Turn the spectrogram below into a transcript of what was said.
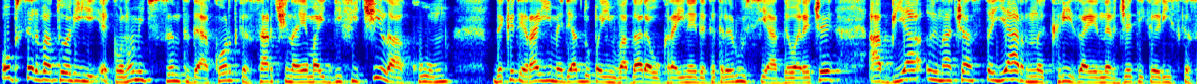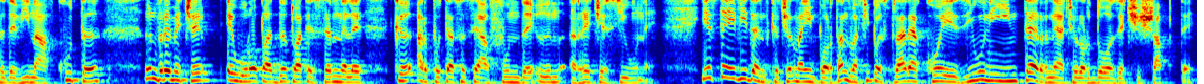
Observatorii economici sunt de acord că sarcina e mai dificilă acum decât era imediat după invadarea Ucrainei de către Rusia, deoarece abia în această iarnă criza energetică riscă să devină acută, în vreme ce Europa dă toate semnele că ar putea să se afunde în recesiune. Este evident că cel mai important va fi păstrarea coeziunii interne a celor 27.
